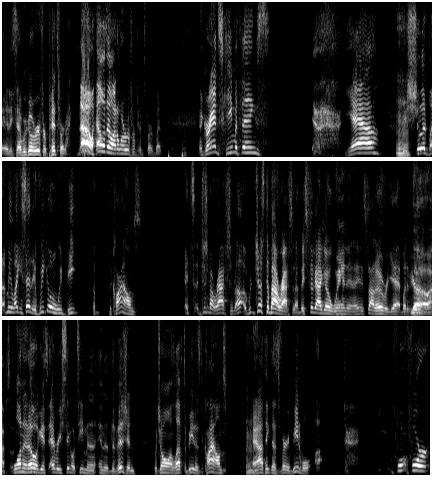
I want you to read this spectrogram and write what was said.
and he said we're going to root for Pittsburgh. No, hell no, I don't want to root for Pittsburgh. But in the grand scheme of things, yeah, we Mhm. should. But I mean, like you said, if we go and we beat the the clowns, it's just about wraps it up. Just about wraps it up. They still got to go win, and it's not over yet. But if you're No, absolutely. one and zero against every single team in, in the division, which only one left to beat is the Clowns, Mhm. and I think that's very beatable. Uh, for for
